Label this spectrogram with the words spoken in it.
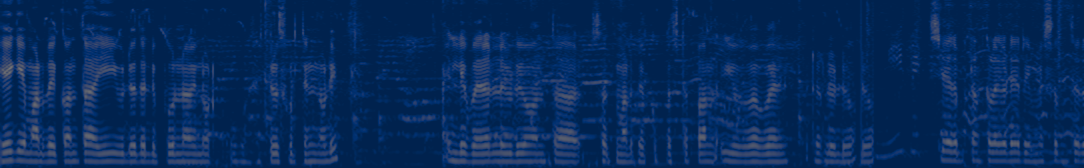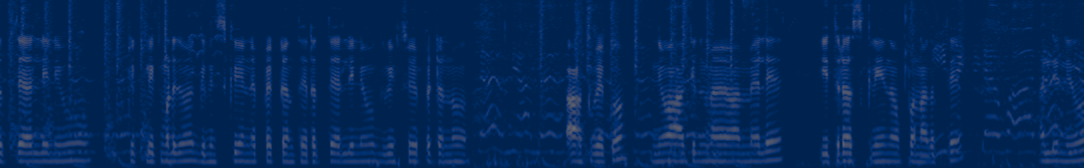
ಹೇಗೆ ಮಾಡಬೇಕು ಅಂತ ಈ ವಿಡಿಯೋದಲ್ಲಿ ಪೂರ್ಣವಾಗಿ ನೋಡಿ, ತಿಳಿಸ್ಕೊಡ್ತೀನಿ ನೋಡಿ. ಇಲ್ಲಿ ವೈರಲ್ ವಿಡಿಯೋ ಅಂತ ಸರ್ಚ್ ಮಾಡಬೇಕು. ಫಸ್ಟ್ ಆಫ್ ಆಲ್ ಈ ವೈರಲ್ ವಿಡಿಯೋ ಶೇರ್ ಬಟನ್ ಕೆಳಗಡೆ ರಿಮಿಕ್ಸ್ ಅಂತ ಇರುತ್ತೆ. ಅಲ್ಲಿ ನೀವು ಕ್ಲಿಕ್ ಮಾಡಿದ್ರೆ ಗ್ರೀನ್ ಸ್ಕ್ರೀನ್ ಎಫೆಕ್ಟ್ ಅಂತ ಇರುತ್ತೆ. ಅಲ್ಲಿ ನೀವು ಗ್ರೀನ್ ಸ್ಕ್ರೀನ್ ಎಫೆಕ್ಟನ್ನು ಹಾಕಬೇಕು. ನೀವು ಹಾಕಿದ ಮೇಲೆ ಈ ಥರ ಸ್ಕ್ರೀನ್ ಓಪನ್ ಆಗುತ್ತೆ. ಅಲ್ಲಿ ನೀವು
